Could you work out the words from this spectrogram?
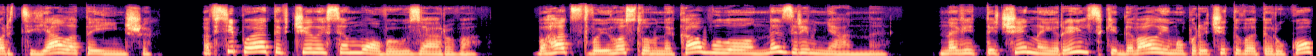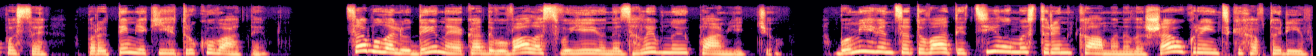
Марціяла та інших, а всі поети вчилися мови Узарова. Багатство його словника було незрівнянне. Навіть Тичина і Рильський давали йому перечитувати рукописи перед тим, як їх друкувати. Це була людина, яка дивувала своєю незглибною пам'яттю, бо міг він цитувати цілими сторінками не лише українських авторів,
